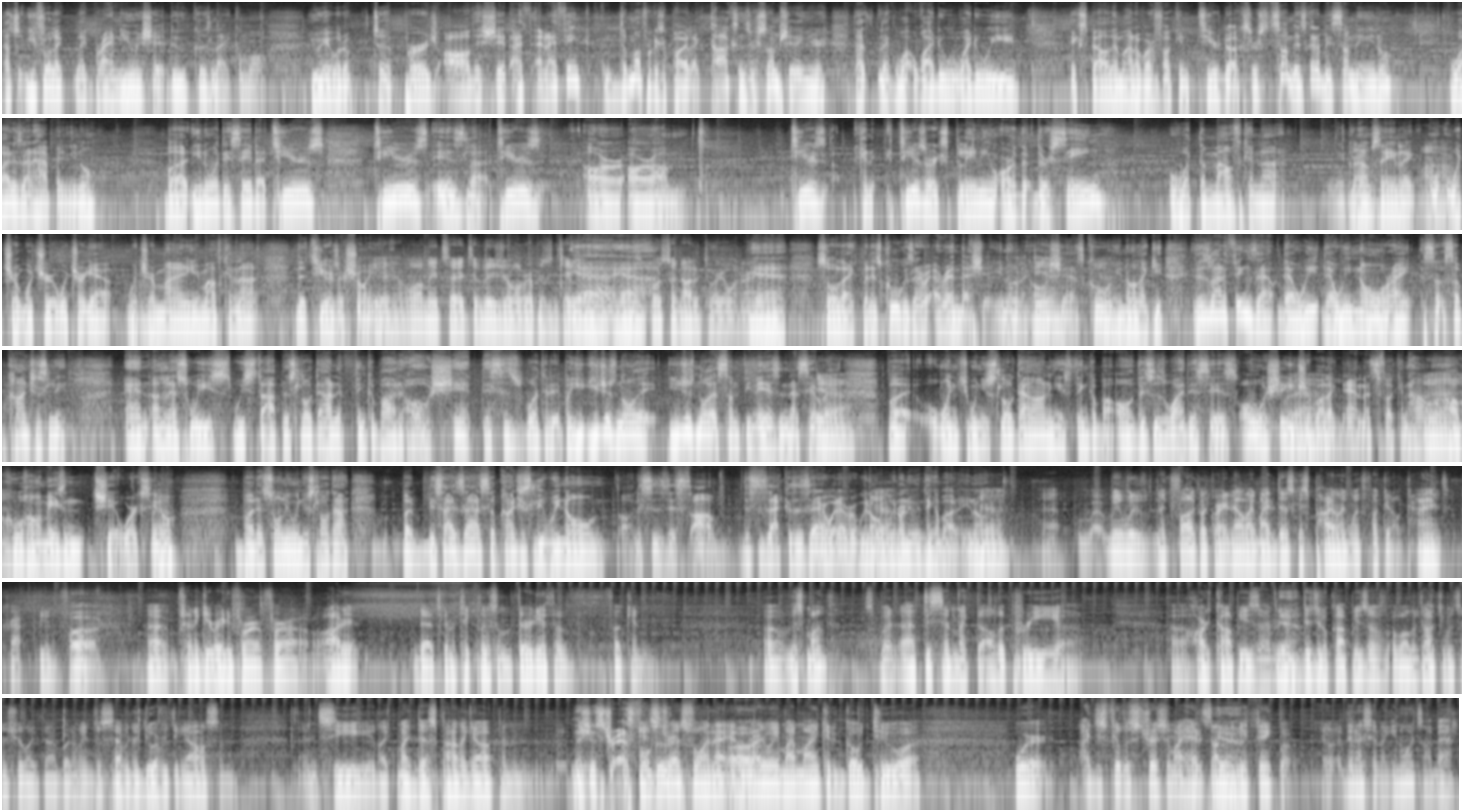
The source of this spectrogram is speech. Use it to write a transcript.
that's you feel like like brand new and shit, dude. Because like, come on, you were able to to purge all this shit. I and I think the motherfuckers are probably like toxins or some shit in here. That's like what? Why do why do we expel them out of our fucking tear ducts or something? It's got to be something, you know. Why does that happen? You know. But you know what they say that tears, tears is la tears are are um tears can tears are explaining or they're, they're saying what the mouth cannot. You know what I'm saying? Like Uh-huh. what your what your what your yeah what your mind and your mouth cannot. The tears are showing you. Yeah, well, I mean, it's a it's a visual representation. Yeah, yeah. As opposed to an auditory one, right? Yeah. So like, but it's cool because I, re- I read that shit. You know, like oh Yeah. shit, that's cool. Yeah. You know, like you, there's a lot of things that that we that we know, right, Su- subconsciously, and unless we we stop and slow down and think about it, oh shit, this is what it is. But you, you just know that you just know that something is, and that's it, Yeah. right? But when you- when you slow down and you think about, oh, this is why this is. Oh shit, you trip Yeah. out like, damn, that's fucking how Yeah. how cool, how amazing shit works. You know. But it's only when you slow down. But besides that, subconsciously we know, oh, this is this, oh, this is that because it's there, whatever. We don't we don't even think about it, you know. I mean, with, like fuck, like right now, like my desk is piling with fucking all kinds of crap, dude. Fuck. Uh, I'm trying to get ready for for a audit that's gonna take place on the 30th of fucking of this month. So, but I have to send like the all the pre uh, uh, hard copies and, Yeah. and digital copies of, of all the documents and shit like that. But I mean, just having to do everything else and and see like my desk piling up and That's just stressful, it's dude. stressful and, I, and Uh. right away my mind could go to uh, where I just feel the stress in my head. It's not Yeah. letting me think, but uh, then I said like, you know what, it's not bad.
